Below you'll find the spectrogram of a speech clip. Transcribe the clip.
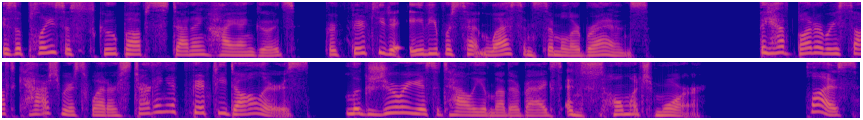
is a place to scoop up stunning high-end goods for 50 to 80% less than similar brands. They have buttery soft cashmere sweaters starting at $50, luxurious Italian leather bags, and so much more. Plus,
